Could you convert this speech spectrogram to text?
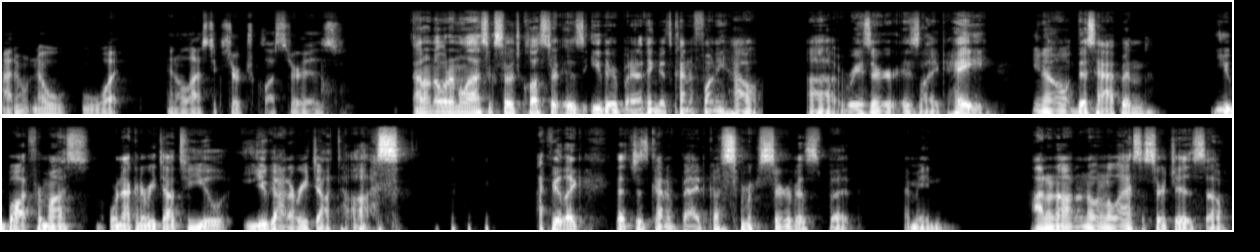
I don't know what an Elasticsearch cluster is. I don't know what an Elasticsearch cluster is either, but I think it's kind of funny how uh, Razer is like, hey, you know, this happened. You bought from us. We're not going to reach out to you. You got to reach out to us. I feel like that's just kind of bad customer service, but I mean, I don't know. I don't know what an Elasticsearch is. So,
